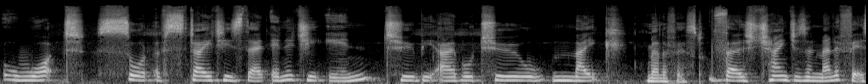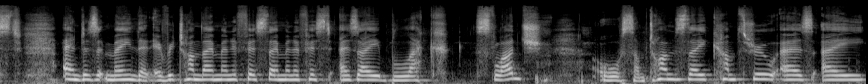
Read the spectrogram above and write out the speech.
what sort of state is that energy in to be able to make Manifest. those changes and manifest? And does it mean that every time they manifest, they manifest as a black sludge, or sometimes they come through as a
